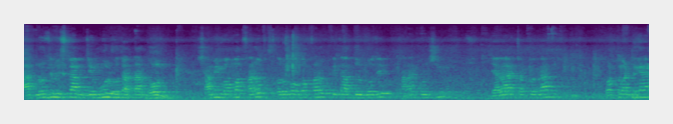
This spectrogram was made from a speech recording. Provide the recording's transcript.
আর নজরুল ইসলাম যে মূল হোতা, তার বোন। স্বামী মোহাম্মদ ফারুক ওরূপ মোহাম্মদ ফারুক, পিতা আব্দুল মজিদ, থানা খুলশি জেলা চট্টগ্রাম। বর্তমান ঠিকানা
